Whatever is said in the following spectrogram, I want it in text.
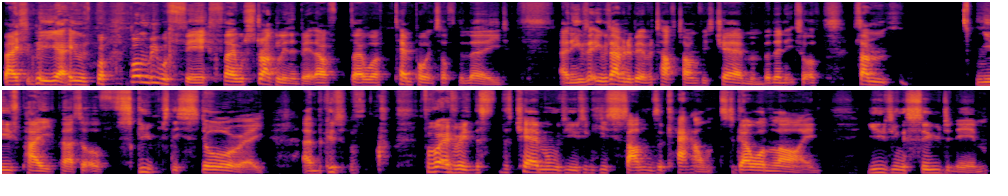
Basically, yeah, he was. Brøndby were fifth. They were struggling a bit. They were, they were ten points off the lead, and he was he was having a bit of a tough time with his chairman. But then it sort of some newspaper sort of scooped this story, and because for whatever reason, the, the chairman was using his son's account to go online, using a pseudonym,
